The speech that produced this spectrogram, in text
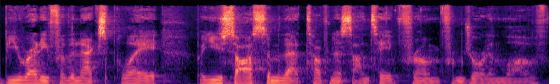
be ready for the next play. But you saw some of that toughness on tape from from Jordan Love.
